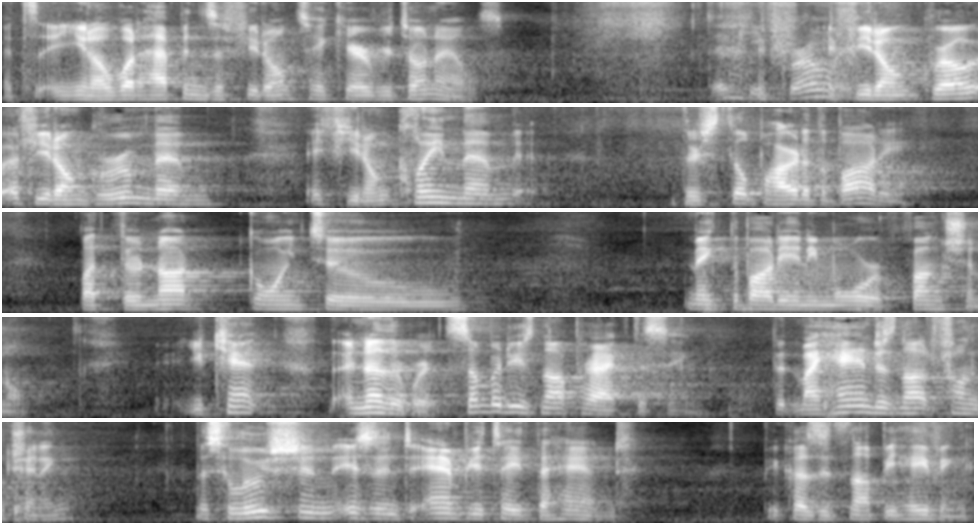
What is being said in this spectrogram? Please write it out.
It's you know what happens if you don't take care of your toenails. They keep growing. If you don't grow, if you don't groom them, if you don't clean them, they're still part of the body, but they're not going to make the body any more functional. You can't. In other words, somebody's not practicing. That my hand is not functioning. The solution isn't to amputate the hand, because it's not behaving.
